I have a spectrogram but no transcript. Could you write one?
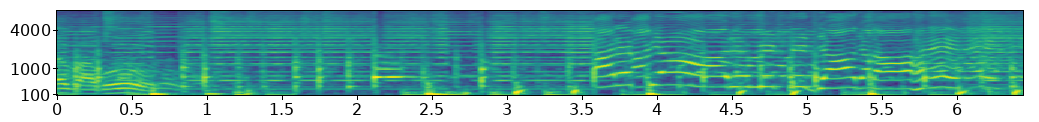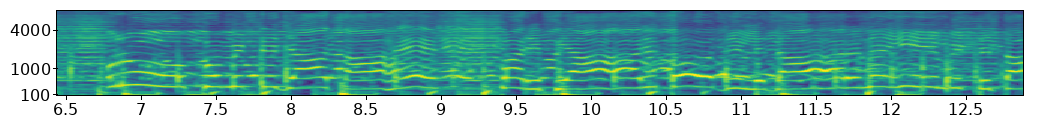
लगाओ बाबू। अरे प्यार मिट जाता है रूप मिट जाता है पर प्यार तो दिलदार नहीं मिटता।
